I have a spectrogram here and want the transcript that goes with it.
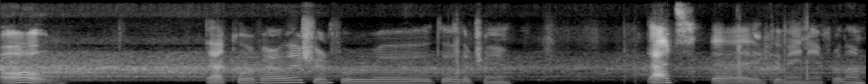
Oh. Backcourt violation for uh, the other team. That's uh, inconvenient for them.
